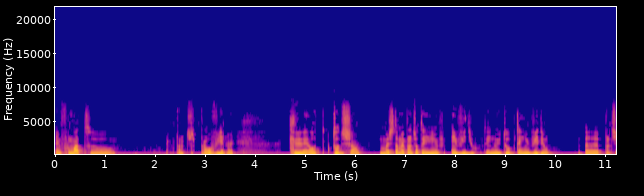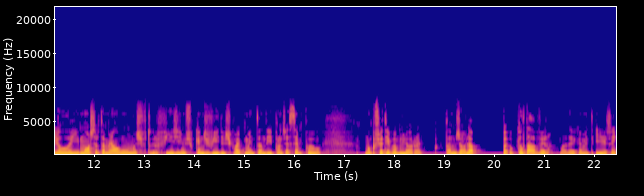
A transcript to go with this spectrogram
em formato pronto, para ouvir, né? que é o que todos são, mas também, pronto, ele tem em, em vídeo. Tem no YouTube, tem em vídeo. Uh, pronto, ele aí mostra também algumas fotografias e uns pequenos vídeos que vai comentando e pronto, é sempre uma perspectiva melhor, né? Porque estamos a olhar o que ele está a ver, basicamente. E sim,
